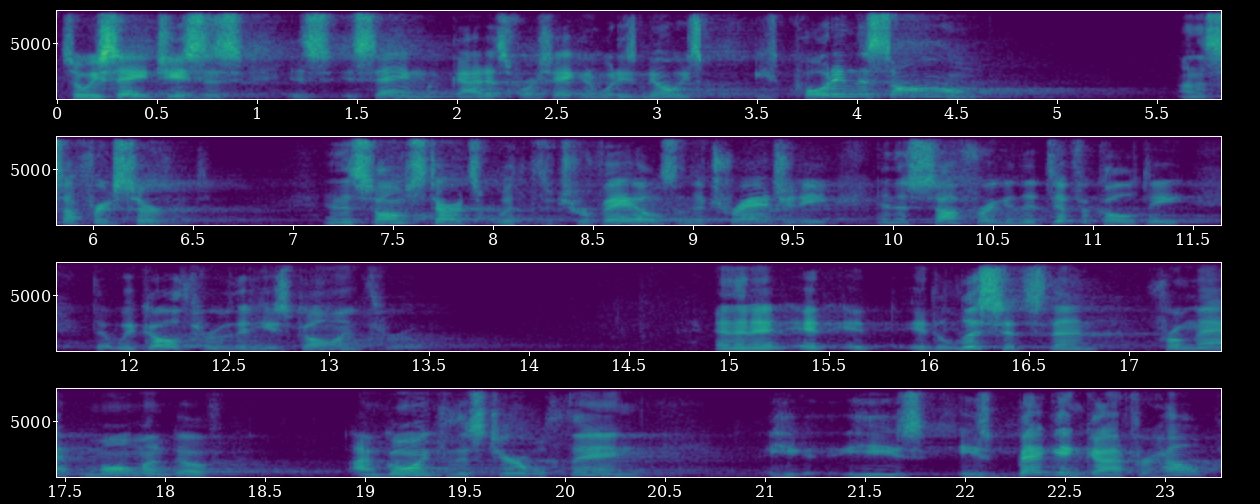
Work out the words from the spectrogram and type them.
So we say Jesus is, is saying God has forsaken. What he's no, he's, he's quoting the psalm on the suffering servant. And the psalm starts with the travails and the tragedy and the suffering and the difficulty that we go through, that he's going through. And then it, it, it, it elicits then from that moment of, I'm going through this terrible thing, he, he's, he's begging God for help.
